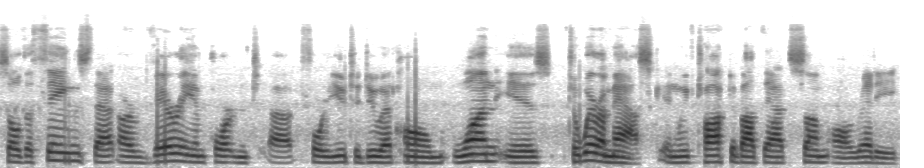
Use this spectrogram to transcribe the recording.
So, the things that are very important uh, for you to do at home one is to wear a mask, and we've talked about that some already.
